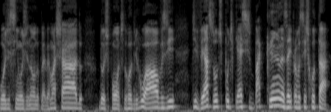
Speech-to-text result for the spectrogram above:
hoje sim, hoje não, do Kleber Machado, dois pontos do Rodrigo Alves e diversos outros podcasts bacanas aí para você escutar.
